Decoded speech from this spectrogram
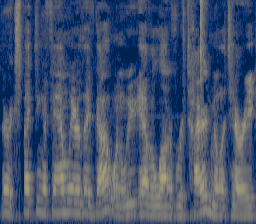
they're expecting a family or they've got one. We have a lot of retired military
